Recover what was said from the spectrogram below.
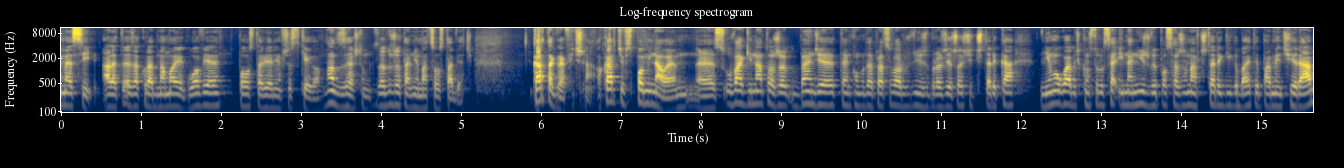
MSI, ale to jest akurat na mojej głowie po ustawianiu wszystkiego. No zresztą za dużo tam nie ma co ustawiać. Karta graficzna. O karcie wspominałem. E, z uwagi na to, że będzie ten komputer pracował również w rozdzielczości 4K, nie mogła być konstrukcja inna niż wyposażona w 4 GB pamięci RAM.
